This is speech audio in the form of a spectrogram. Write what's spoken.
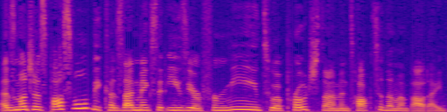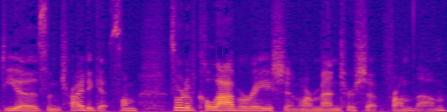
as much as possible because that makes it easier for me to approach them and talk to them about ideas and try to get some sort of collaboration or mentorship from them.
